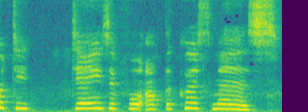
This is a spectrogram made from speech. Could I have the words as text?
40 days before after Christmas.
